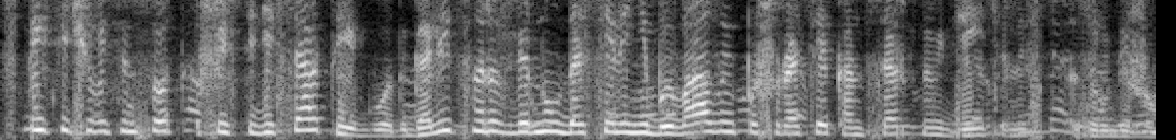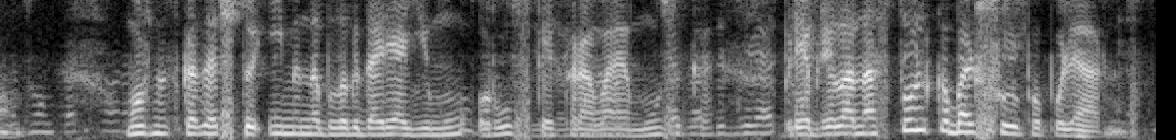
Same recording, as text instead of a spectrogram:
В 1860-е годы Голицын развернул доселе небывалую по широте концертную деятельность за рубежом. Можно сказать, что именно благодаря ему русская хоровая музыка приобрела настолько большую популярность,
